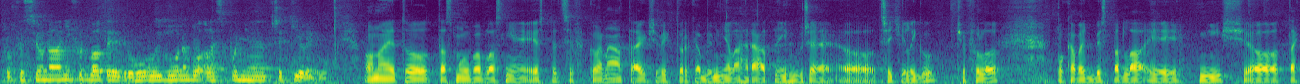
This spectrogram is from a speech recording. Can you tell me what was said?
profesionální fotbal, tedy druhou ligu, nebo alespoň třetí ligu? Ono je to, ta smlouva vlastně je specifikovaná tak, že Viktorka by měla hrát nejhůře uh, třetí ligu, ČFL. Pokud by spadla i níž, uh, tak,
